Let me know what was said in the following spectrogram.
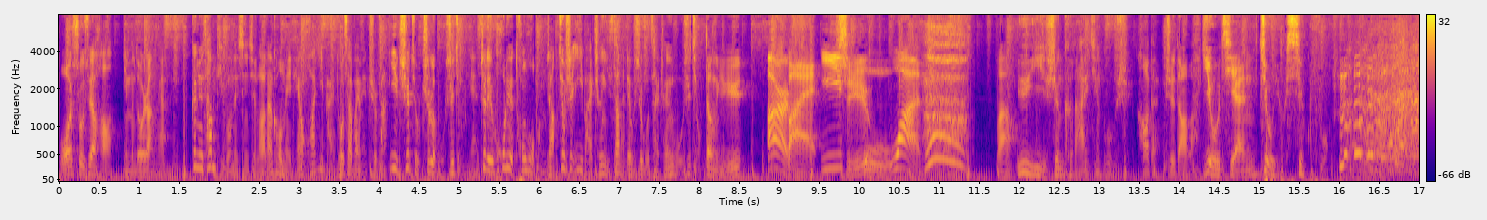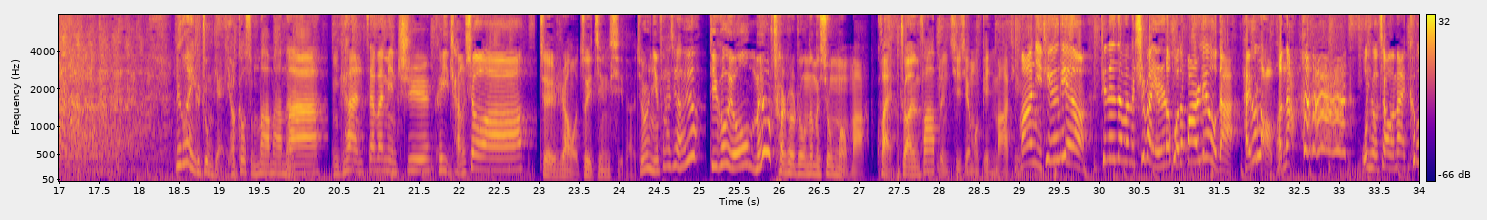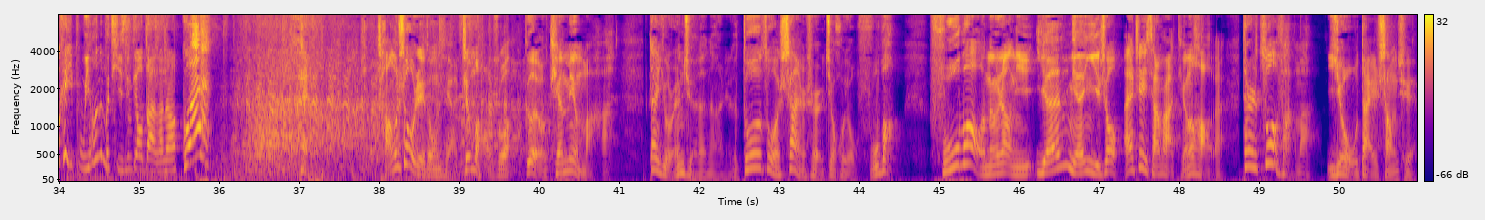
我数学好，你们都让开。根据他们提供的信息，老两口每天花一百多在外面吃饭，一吃就吃了五十九年。这里忽略通货膨胀，就是一百乘以三百六十五再乘以五十九等于二百一十五万。哇，寓意深刻的爱情故事。好的，知道了，有钱就有幸福。另外一个重点也要告诉妈妈们啊，你看在外面吃可以长寿啊，这也是让我最惊喜的，就是你发现，哎呦，地沟油没有传说中那么凶猛嘛。快转发本期节目给你妈听，妈你听听，天天在外面吃饭有人能活到八十六的，还有老婆呢，哈哈。我以后叫外卖可不可以不要那么提心吊胆了呢？滚！长寿这东西啊，真不好说，各有天命吧啊。但有人觉得呢，这个多做善事就会有福报，福报能让你延年益寿。哎，这想法挺好的，但是做法嘛有待商榷。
